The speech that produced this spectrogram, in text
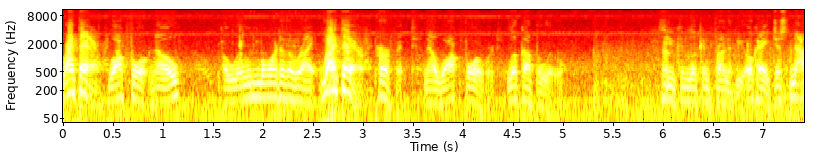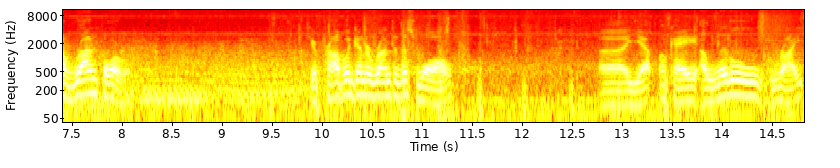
right there. Walk forward. No. A little more to the right. Right there. Perfect. Now walk forward. Look up a little. So you can look in front of you. Okay, just now run forward. You're probably going to run to this wall. Uh, yep. Okay, a little right.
